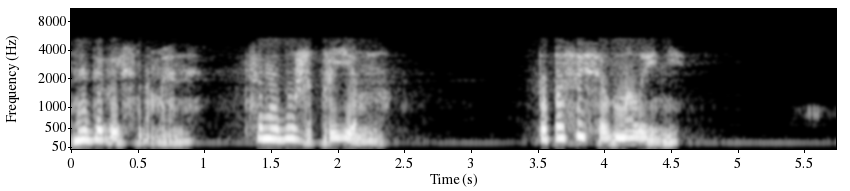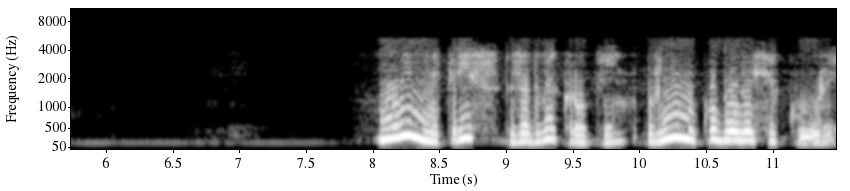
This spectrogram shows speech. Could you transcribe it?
не дивись на мене. Це не дуже приємно. Попасися в малині. Малинник ріс за два кроки, в ньому кублилися кури.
